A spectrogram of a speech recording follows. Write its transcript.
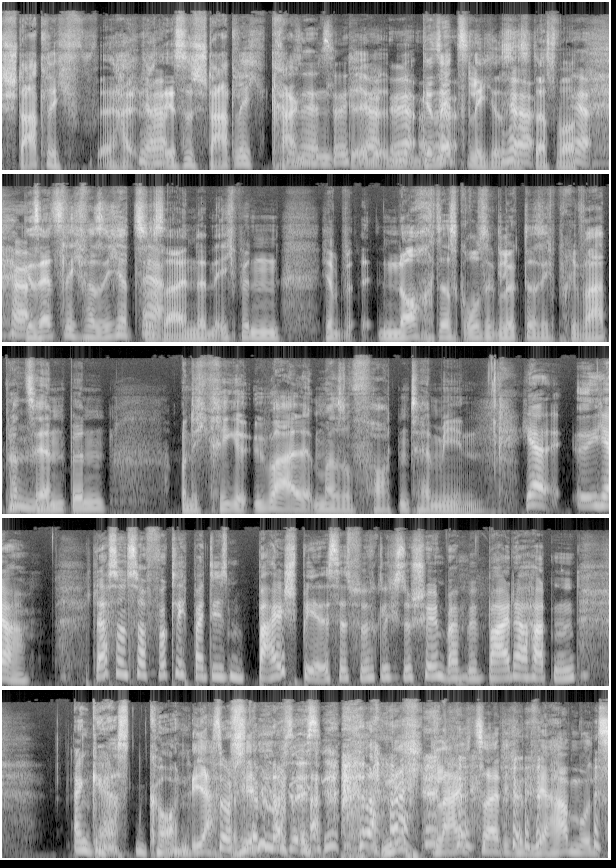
staatlich, äh, Ja. ist es staatlich kranken, Gesetzlich, ja, äh, ja, gesetzlich ist es das Wort, gesetzlich versichert zu sein, denn ich bin, ich habe noch das große Glück, dass ich Privatpatient Mhm. bin und ich kriege überall immer sofort einen Termin. Ja, äh, ja. Lass uns doch wirklich bei diesem Beispiel, ist wirklich so schön, weil wir beide hatten ein Gerstenkorn. Ja. So schlimm das ist. Nicht gleichzeitig und wir haben uns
